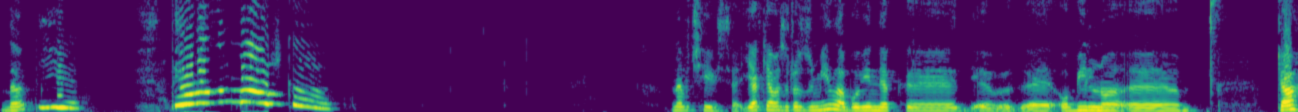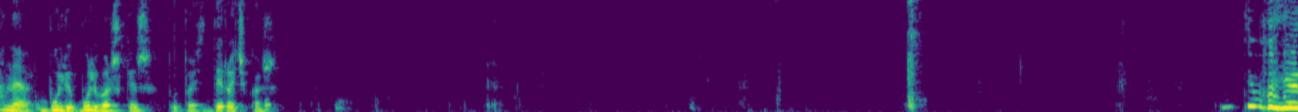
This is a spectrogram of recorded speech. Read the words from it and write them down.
Да, п'є. Ти розумашка. Навчився. Як я зрозуміла, бо він як е, е, е, обільно е, тягне буль, бульбашки ж. Тут ось дирочка ж. Ти моя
